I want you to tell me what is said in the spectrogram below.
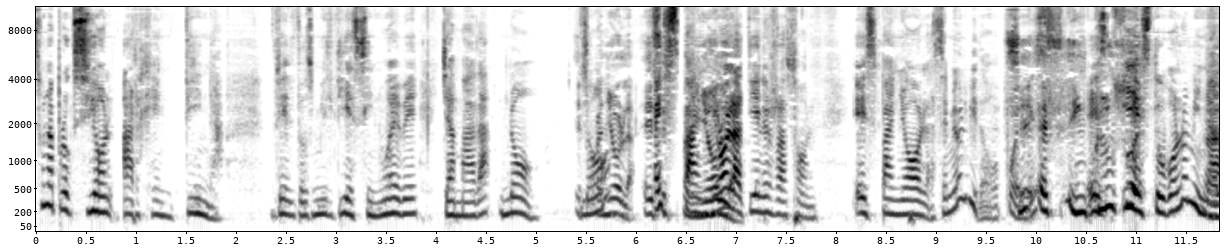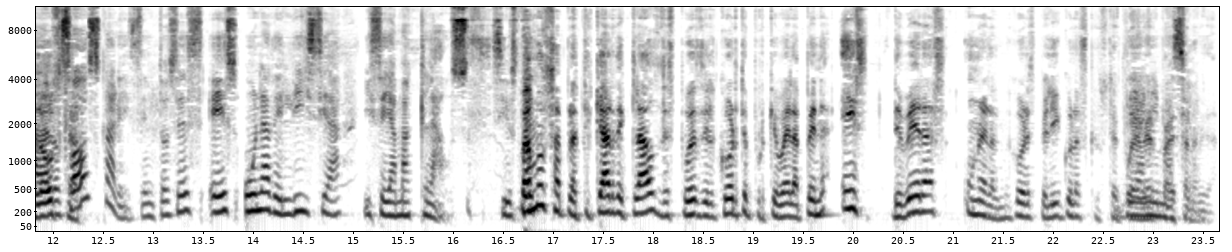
es una producción argentina del 2019 llamada No. Española, es española. española. tienes razón española. Se me olvidó, pues. Sí, es incluso. y estuvo nominada a los Óscares. Entonces es una delicia y se llama Klaus. Si Vamos a platicar de Klaus después del corte porque vale la pena. Es de veras una de las mejores películas que usted puede ver para esta Navidad.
